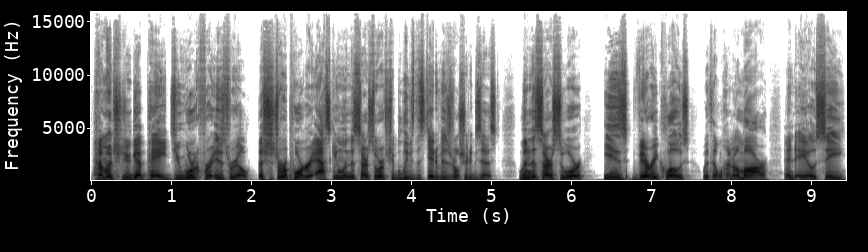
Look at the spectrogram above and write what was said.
How much do you get paid? Do you work for Israel? That's just a reporter asking Linda Sarsour if she believes the state of Israel should exist. Linda Sarsour is very close with Ilhan Omar and AOC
